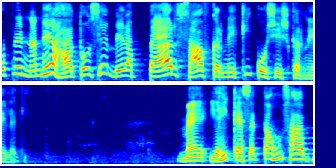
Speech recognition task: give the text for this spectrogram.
अपने नन्हे हाथों से मेरा पैर साफ़ करने की कोशिश करने लगी। मैं यही कह सकता हूँ साहब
